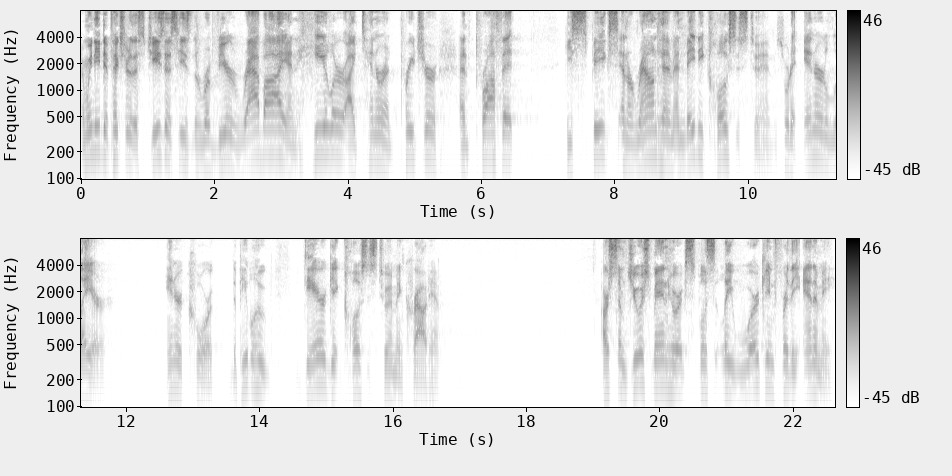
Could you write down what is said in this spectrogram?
And we need to picture this Jesus, he's the revered rabbi and healer, itinerant preacher and prophet. He speaks, and around him, and maybe closest to him, sort of inner layer, inner core, the people who dare get closest to him and crowd him are some Jewish men who are explicitly working for the enemy,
